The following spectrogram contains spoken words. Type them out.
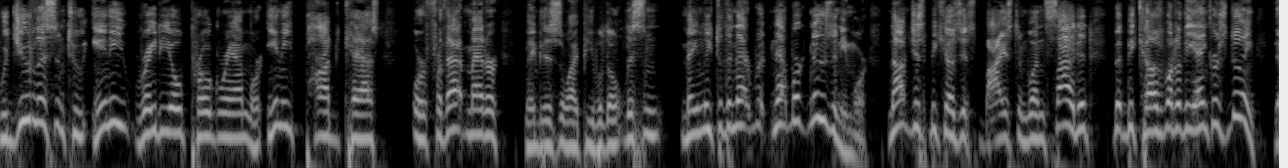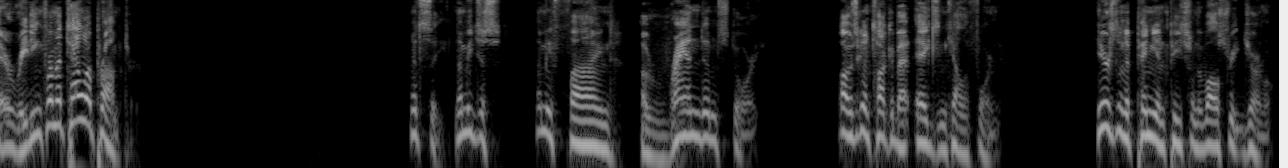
would you listen to any radio program or any podcast, or for that matter, maybe this is why people don't listen mainly to the net, network news anymore. Not just because it's biased and one sided, but because what are the anchors doing? They're reading from a teleprompter. Let's see. Let me just, let me find a random story. Oh, I was going to talk about eggs in California. Here's an opinion piece from the Wall Street Journal.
